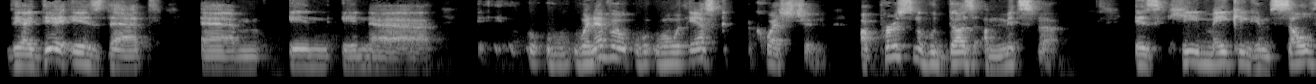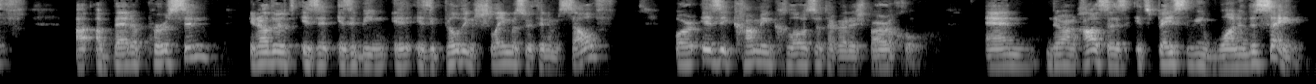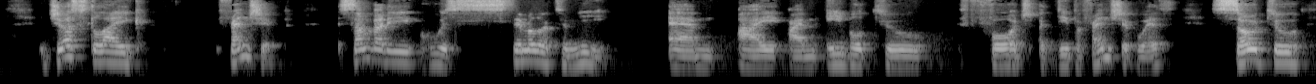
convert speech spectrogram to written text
The idea is that um, in in uh, whenever one would ask a question, a person who does a mitzvah is he making himself a, a better person? In other words, is it is it being is it building shlemus within himself, or is he coming closer to Hakadosh Baruch Hu? And the Ramchal says it's basically one and the same. Just like friendship, somebody who is similar to me, um, I I'm able to forge a deeper friendship with. So to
